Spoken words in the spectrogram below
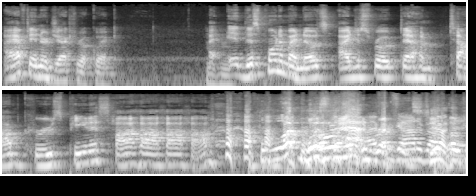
I have to interject real quick. Mm-hmm. I- At this point in my notes, I just wrote down Tom Cruise penis. Ha ha ha ha. what was that? yeah, in I reference forgot to? about Yeah, that.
